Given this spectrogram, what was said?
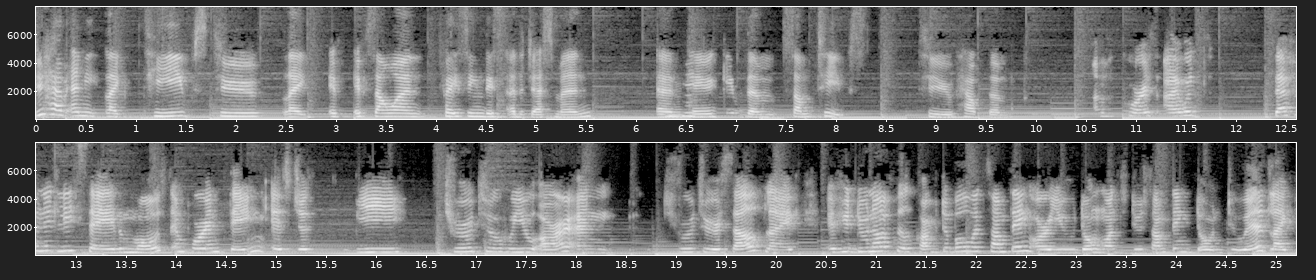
you have any like tips to like if if someone facing this adjustment and Mhm. can you give them some tips to help them? Of course, I would definitely say the most important thing is just be true to who you are and true to yourself. Like, if you do not feel comfortable with something or you don't want to do something, don't do it. Like,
